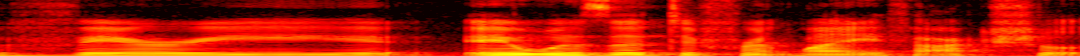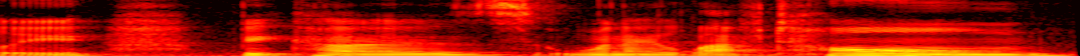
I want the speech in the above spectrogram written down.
very it was a different life actually because when I left home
